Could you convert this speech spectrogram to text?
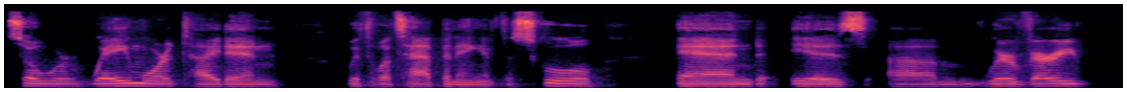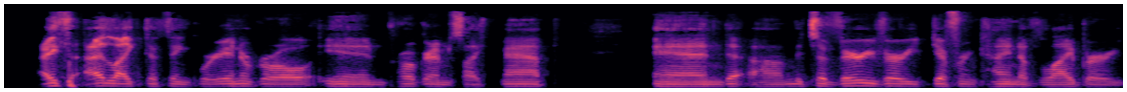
so we're way more tied in with what's happening at the school, and is um, we're very. I, th- I like to think we're integral in programs like MAP and um, it's a very very different kind of library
